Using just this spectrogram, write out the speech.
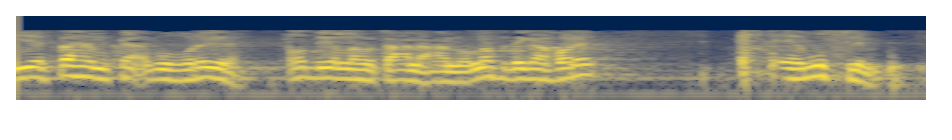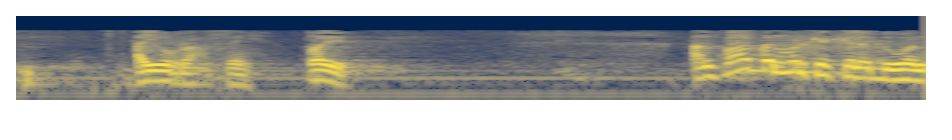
iyo fahamka abu hurayra radia allahu tacala canhu lafdigaa hore ee muslim ayuu raacsanya ayib alfaadan marka kala duwan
